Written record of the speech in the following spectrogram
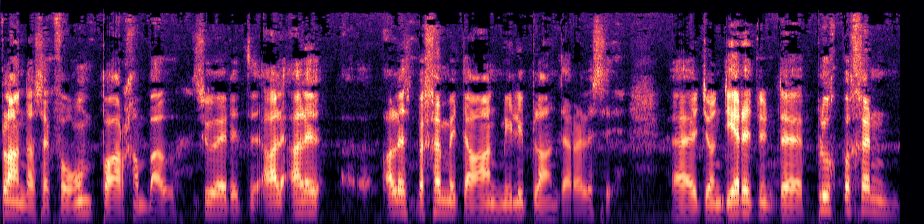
plan as ek vir hom paar gaan bou. So dit al al alles begin met 'n hand mielieplanter. Hulle sê uh John Deere het met 'n ploeg begin,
